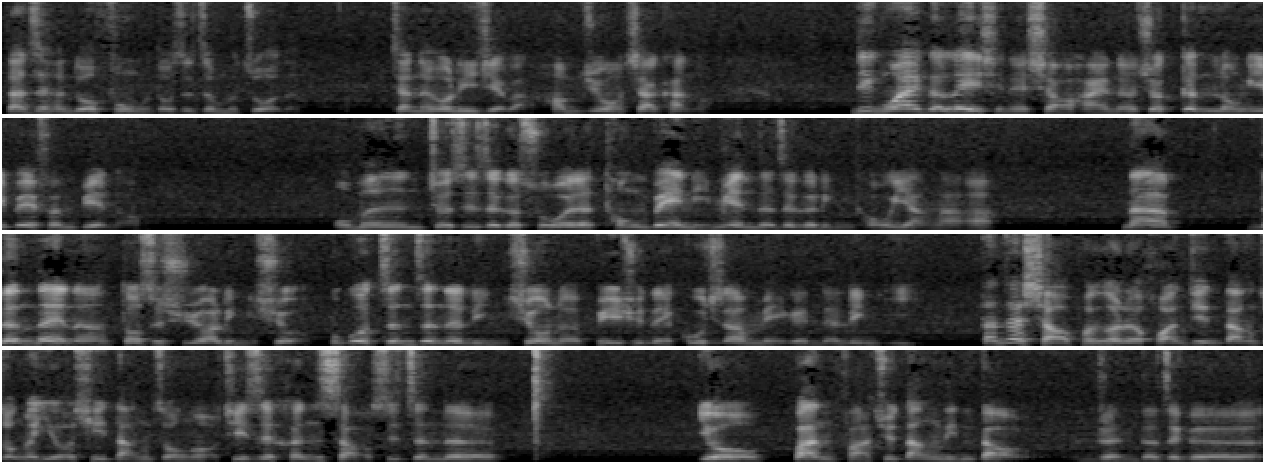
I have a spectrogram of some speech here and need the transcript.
但是很多父母都是这么做的，这样能够理解吧？好，我们继续往下看哦。另外一个类型的小孩呢，就更容易被分辨哦。我们就是这个所谓的同辈里面的这个领头羊了啊。那。人类呢都是需要领袖，不过真正的领袖呢，必须得顾及到每个人的利益。但在小朋友的环境当中跟游戏当中哦，其实很少是真的有办法去当领导人的这个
